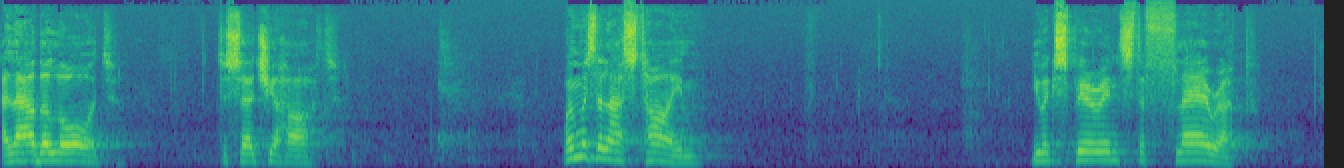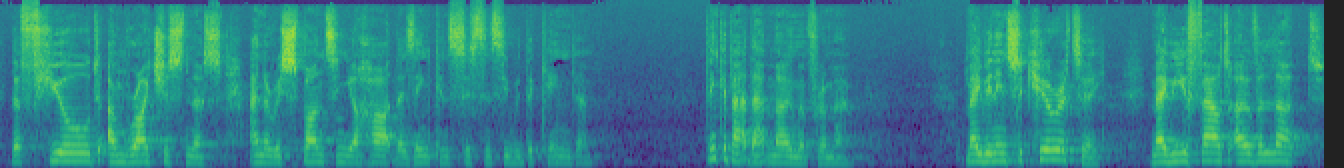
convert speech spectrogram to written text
allow the Lord to search your heart. When was the last time you experienced the flare up that fueled unrighteousness and a response in your heart that's inconsistency with the kingdom. Think about that moment for a moment. Maybe an insecurity. Maybe you felt overlooked.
